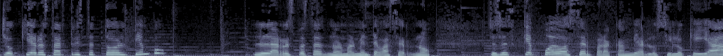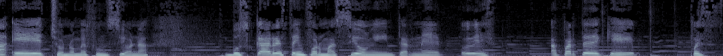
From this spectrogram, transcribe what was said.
¿Yo quiero estar triste todo el tiempo? La respuesta normalmente va a ser no. Entonces, ¿qué puedo hacer para cambiarlo? Si lo que ya he hecho no me funciona, buscar esta información en internet, pues, aparte de que, pues,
